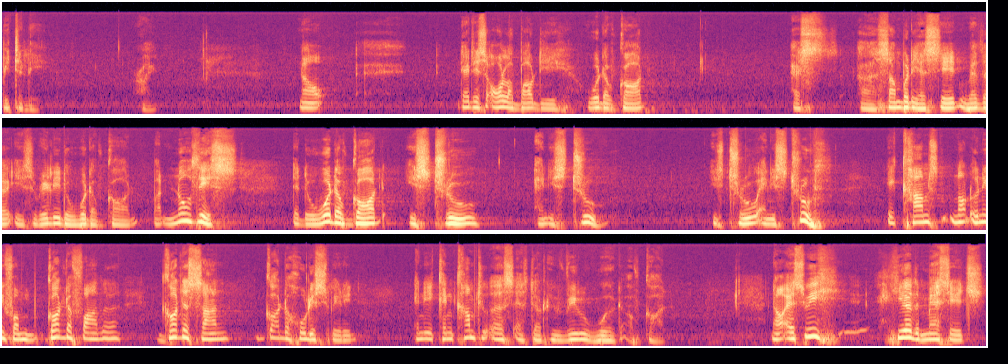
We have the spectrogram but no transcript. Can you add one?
bitterly. Right. Now, that is all about the word of God. As uh, somebody has said whether it's really the Word of God. But know this that the Word of God is true and is true. It's true and it's truth. It comes not only from God the Father, God the Son, God the Holy Spirit, and it can come to us as the revealed Word of God. Now, as we hear the message,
